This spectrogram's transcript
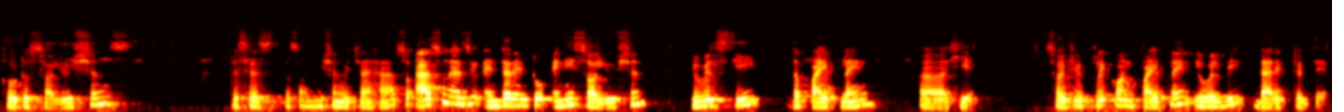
go to solutions. This is the solution which I have. So as soon as you enter into any solution you will see the pipeline uh, here. So if you click on pipeline you will be directed there.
